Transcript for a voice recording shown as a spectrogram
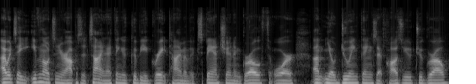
I would say, even though it's in your opposite sign, I think it could be a great time of expansion and growth or, um, you know, doing things that cause you to grow.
